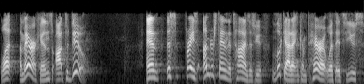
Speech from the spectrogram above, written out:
what Americans ought to do. And this phrase, understanding the times, as you look at it and compare it with its use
